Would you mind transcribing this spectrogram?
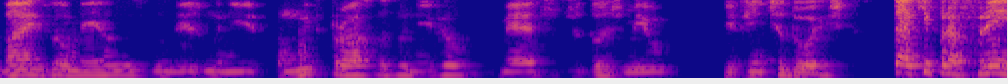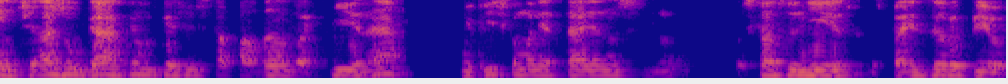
mais ou menos no mesmo nível, estão muito próximas do nível médio de 2022. Daqui para frente, a julgar pelo que a gente está falando aqui, né, política monetária nos, nos Estados Unidos, nos países europeus.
